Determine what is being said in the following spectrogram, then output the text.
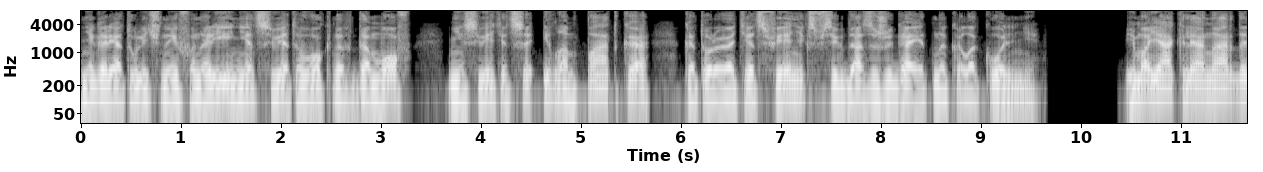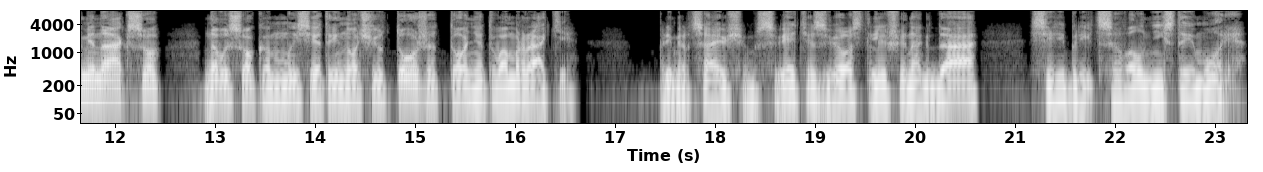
не горят уличные фонари, нет света в окнах домов, не светится и лампадка, которую отец Феникс всегда зажигает на колокольне. И маяк Леонардо Минаксо на высоком мысе этой ночью тоже тонет во мраке. При мерцающем свете звезд лишь иногда серебрится волнистое море.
